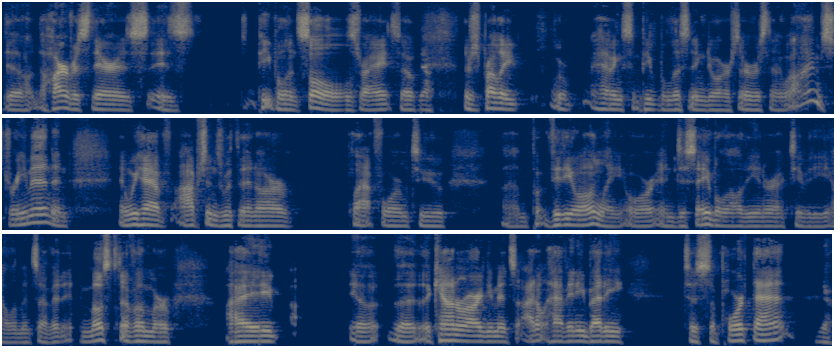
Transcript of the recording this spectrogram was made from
the the, harvest there is is people and souls, right? So yeah. there's probably we're having some people listening to our service and well, I'm streaming and and we have options within our platform to um, put video only or and disable all the interactivity elements of it. And most of them are, I, you know, the the counter arguments. I don't have anybody to support that. Yeah.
